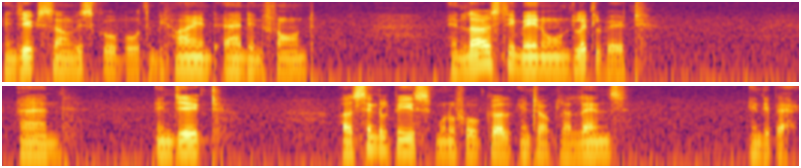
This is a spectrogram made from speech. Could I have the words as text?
inject some visco both behind and in front. Enlarge the main wound little bit and inject a single piece monofocal intraocular lens in the back.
